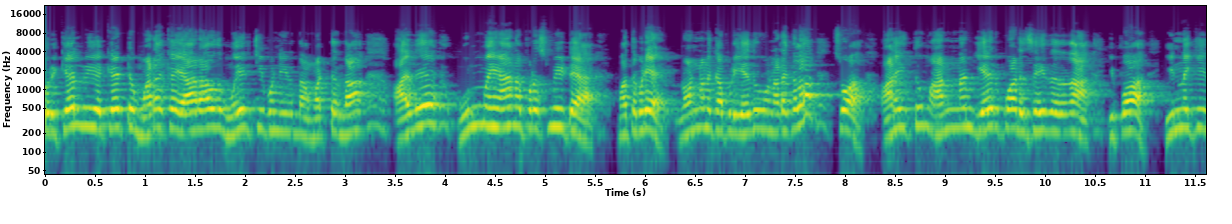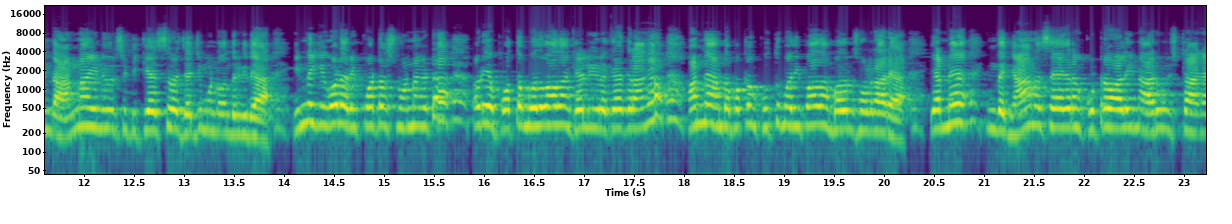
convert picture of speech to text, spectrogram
ஒரு கேள்வியை கேட்டு மடக்க யாராவது முயற்சி பண்ணியிருந்தா மட்டும்தான் அது உண்மையான ப்ரெஸ் மீட்டு மற்றபடி நொன்னனுக்கு அப்படி எதுவும் நடக்கல. ஸோ அனைத்தும் அண்ணன் ஏற்பாடு செய்தது தான் இப்போ இன்னைக்கு இந்த அண்ணா யூனிவர்சிட்டி கேஸில் ஜட்ஜ்மெண்ட் வந்திருக்குது. இன்னைக்கு கூட ரிப்போர்ட்டர்ஸ் நொன்னங்கிட்ட அப்படியே பொத்தம்பதுவாக தான் கேள்விகளை கேட்குறாங்க அண்ணன் அந்த பக்கம் குத்து மதிப்பாக தான் பதில் சொல்கிறாரு என்ன இந்த ஞானசேகரன் குற்றவாளின்னு அறிவிச்சிட்டாங்க.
